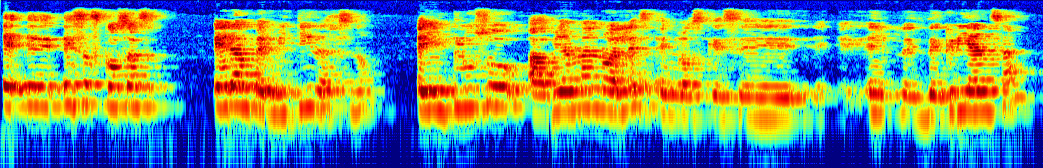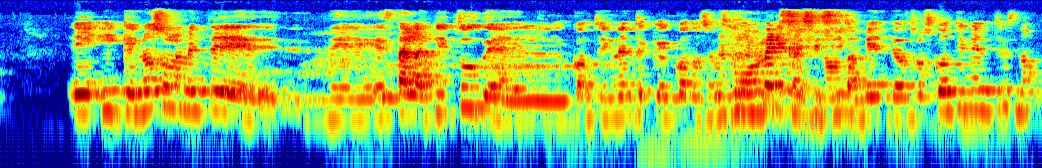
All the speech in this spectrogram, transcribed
eh, eh, esas cosas eran permitidas, ¿no? E incluso había manuales en los que se, eh, de crianza, y que no solamente de esta latitud del continente que conocemos como América, sino también de otros continentes, ¿no?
